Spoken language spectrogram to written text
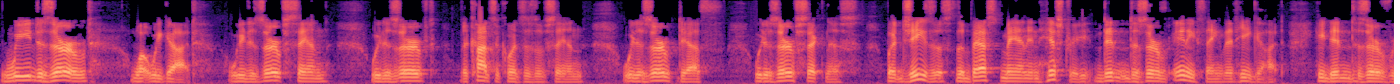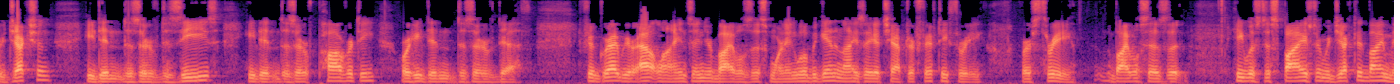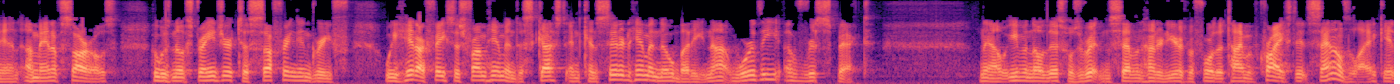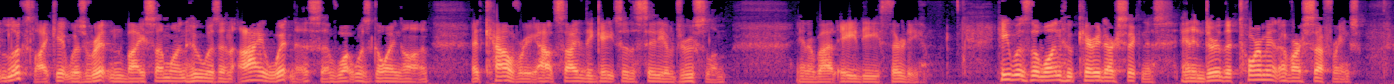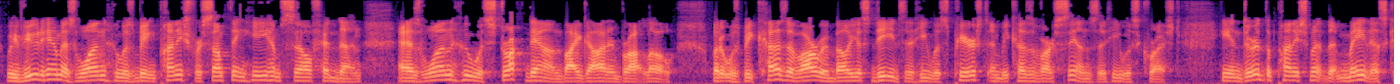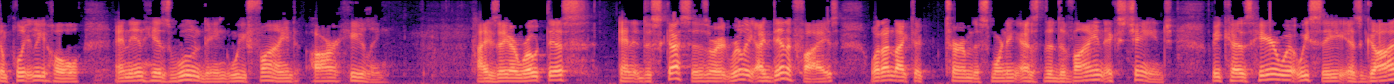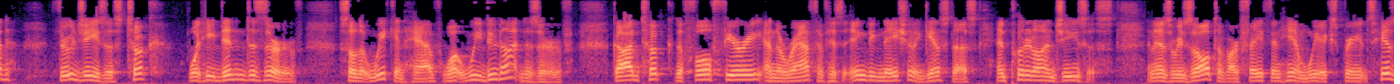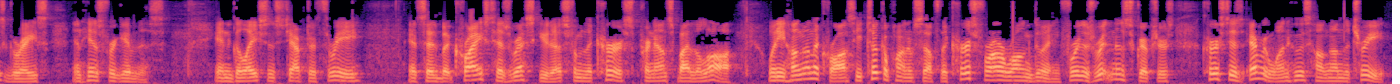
We deserved what we got. We deserved sin. We deserved the consequences of sin. We deserved death. We deserved sickness. But Jesus, the best man in history, didn't deserve anything that he got. He didn't deserve rejection. He didn't deserve disease. He didn't deserve poverty, or he didn't deserve death. If you'll grab your outlines in your Bibles this morning, we'll begin in Isaiah chapter 53, verse 3. The Bible says that he was despised and rejected by men, a man of sorrows, who was no stranger to suffering and grief. We hid our faces from him in disgust and considered him a nobody, not worthy of respect. Now, even though this was written 700 years before the time of Christ, it sounds like, it looks like it was written by someone who was an eyewitness of what was going on at Calvary outside the gates of the city of Jerusalem in about AD 30. He was the one who carried our sickness and endured the torment of our sufferings. We viewed him as one who was being punished for something he himself had done, as one who was struck down by God and brought low. But it was because of our rebellious deeds that he was pierced, and because of our sins that he was crushed. He endured the punishment that made us completely whole, and in his wounding we find our healing. Isaiah wrote this, and it discusses, or it really identifies, what I'd like to term this morning as the divine exchange. Because here what we see is God, through Jesus, took what he didn't deserve so that we can have what we do not deserve. God took the full fury and the wrath of his indignation against us and put it on Jesus. And as a result of our faith in him, we experience his grace and his forgiveness. In Galatians chapter 3, it said, But Christ has rescued us from the curse pronounced by the law. When he hung on the cross, he took upon himself the curse for our wrongdoing. For it is written in the Scriptures, Cursed is everyone who is hung on the tree.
